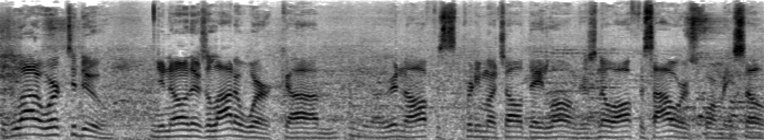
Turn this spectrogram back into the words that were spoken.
There's a lot of work to do. You know, there's a lot of work. Um, you know, we're in the office pretty much all day long. There's no office hours for me, so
